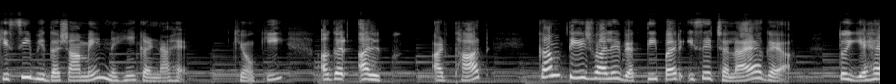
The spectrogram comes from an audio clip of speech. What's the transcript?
किसी भी दशा में नहीं करना है, क्योंकि अगर अल्प, अर्थात कम तेज वाले व्यक्ति पर इसे चलाया गया तो यह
